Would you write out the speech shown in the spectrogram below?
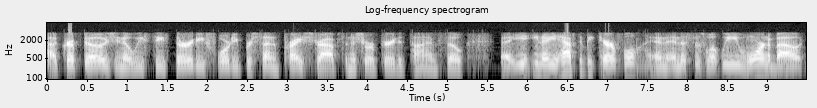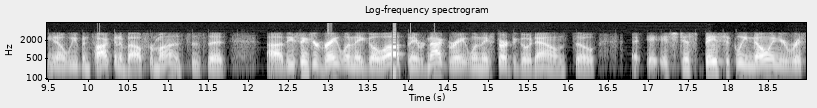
uh, cryptos, you know, we see 30, 40 percent price drops in a short period of time. So. Uh, you, you know, you have to be careful, and and this is what we warn about. You know, we've been talking about for months is that uh, these things are great when they go up, they're not great when they start to go down. So it's just basically knowing your risk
